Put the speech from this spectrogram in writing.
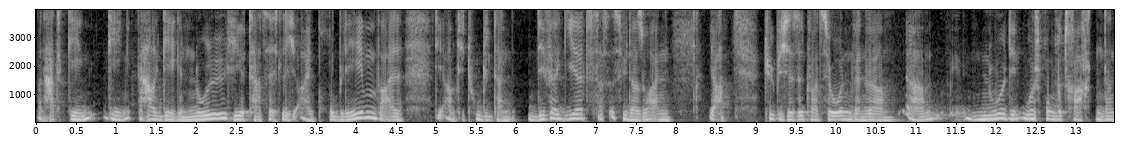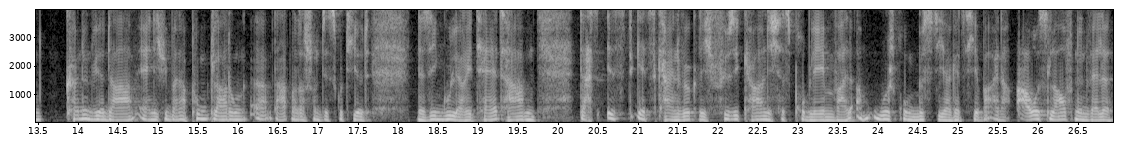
man hat gegen, gegen R gegen 0 hier tatsächlich ein Problem, weil die Amplitude dann divergiert. Das ist wieder so eine ja, typische Situation, wenn wir ähm, nur den Ursprung betrachten, dann können wir da, ähnlich wie bei einer Punktladung, äh, da hat man das schon diskutiert, eine Singularität haben. Das ist jetzt kein wirklich physikalisches Problem, weil am Ursprung müsste ja jetzt hier bei einer auslaufenden Welle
